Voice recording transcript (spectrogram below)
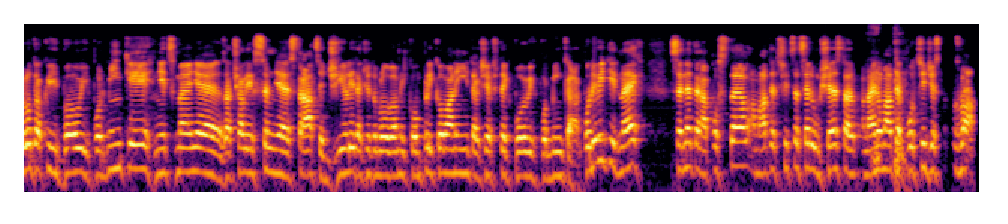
Bylo to takový bojový podmínky, nicméně začali se mě ztrácet žíly, takže to bylo velmi komplikovaný, takže v těch bojových podmínkách. Po devíti dnech sednete na postel a máte 37,6 a najednou máte pocit, že jste to zvlád.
